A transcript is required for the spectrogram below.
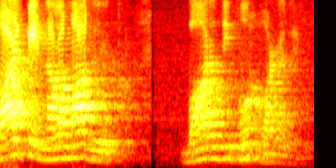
வாழ்க்கை நலமாக இருக்கும். பாரதி போல் வாழ வேண்டும்.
